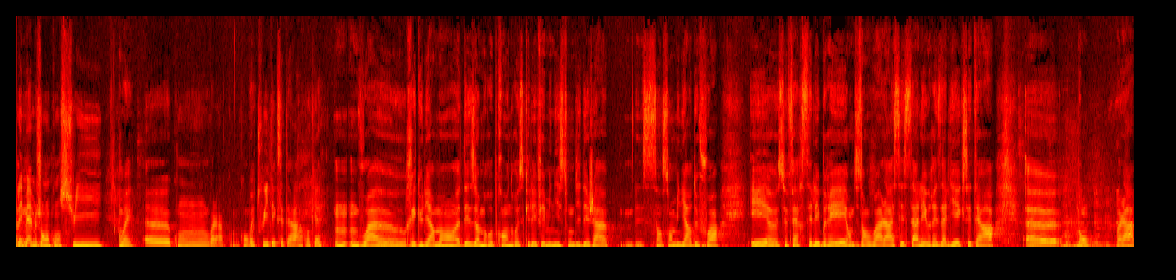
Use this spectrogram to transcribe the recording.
les mêmes gens qu'on suit, ouais. qu'on voilà, qu'on retweet, etc. Ok. On, voit régulièrement des hommes reprendre ce que les féministes ont dit déjà 500 milliards de fois et se faire célébrer en disant voilà, c'est ça les vrais alliés, etc. bon, voilà.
